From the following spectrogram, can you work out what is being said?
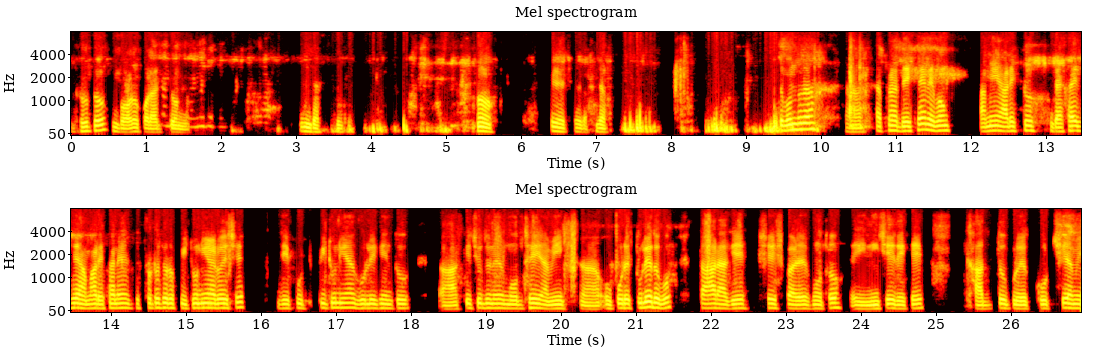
দ্রুত বড় করার জন্য। ও ঠিক আছে, যাও। তো বন্ধুরা আপনারা দেখলেন এবং আমি আরেকটু দেখাই যে আমার এখানে ছোট ছোট পিটুনিয়া রয়েছে, যে পিটুনিয়া গুলি কিন্তু কিছুদিনের মধ্যেই আমি উপরে তুলে দেবো। তার আগে শেষবারের মতো এই নিচে রেখে খাদ্য প্রয়োগ করছি আমি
